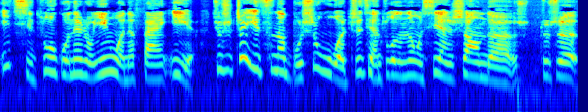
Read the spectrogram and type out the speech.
一起做过那种英文的翻译，就是这一次呢，不是我之前做的那种线上的，就是。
